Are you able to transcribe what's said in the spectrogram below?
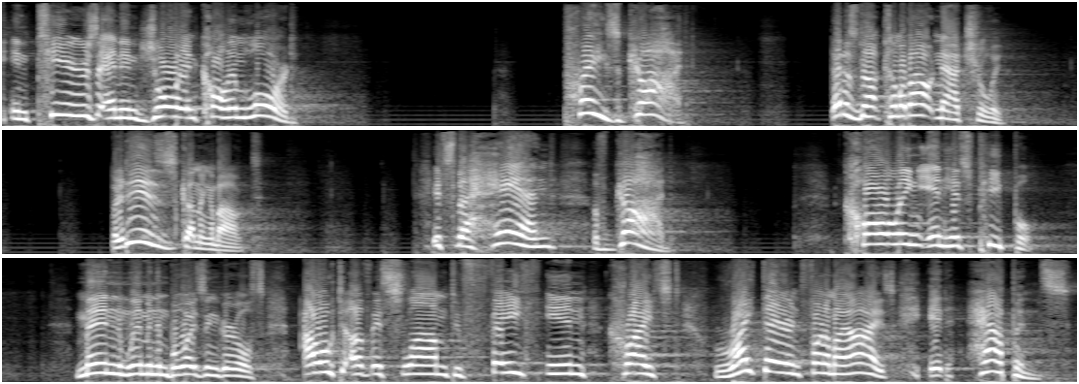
in tears and in joy and call him Lord. Praise God. That does not come about naturally, but it is coming about. It's the hand of God calling in his people men, women, and boys and girls out of Islam to faith in Christ right there in front of my eyes. It happens.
